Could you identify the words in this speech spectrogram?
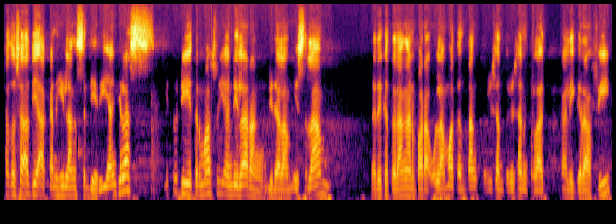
satu saat dia akan hilang sendiri. Yang jelas itu di, termasuk yang dilarang di dalam Islam dari keterangan para ulama tentang tulisan-tulisan kaligrafi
